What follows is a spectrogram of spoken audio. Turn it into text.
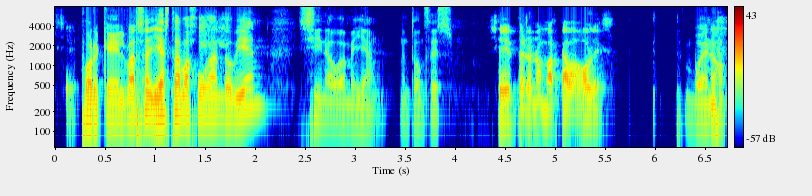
Sí. Porque el Barça ya estaba jugando bien sin Aubameyang. Entonces, Sí, pero no marcaba goles. bueno,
